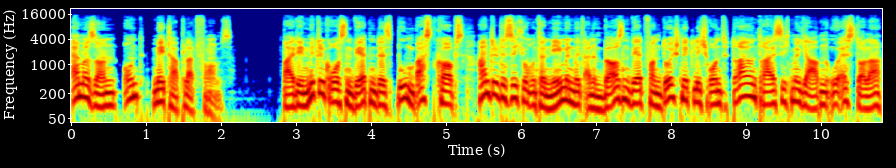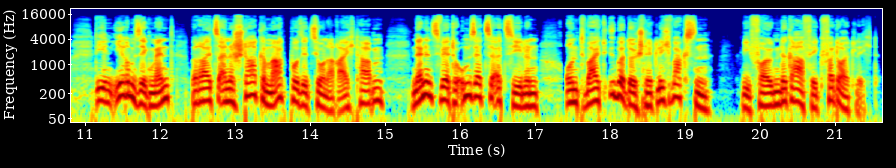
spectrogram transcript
Amazon und Meta-Plattforms. Bei den mittelgroßen Werten des Boom-Bust-Korbs handelt es sich um Unternehmen mit einem Börsenwert von durchschnittlich rund 33 Milliarden US-Dollar, die in ihrem Segment bereits eine starke Marktposition erreicht haben, nennenswerte Umsätze erzielen und weit überdurchschnittlich wachsen, wie folgende Grafik verdeutlicht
